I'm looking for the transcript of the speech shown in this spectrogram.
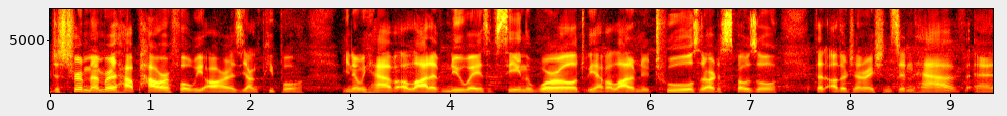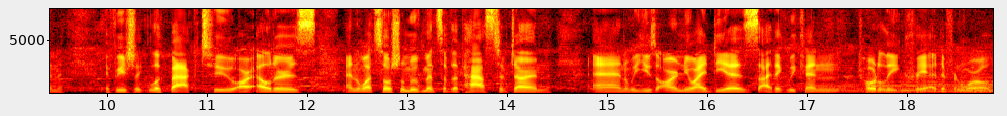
Just to remember how powerful we are as young people. You know, we have a lot of new ways of seeing the world. We have a lot of new tools at our disposal that other generations didn't have. And if we just look back to our elders and what social movements of the past have done, and we use our new ideas, I think we can totally create a different world.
